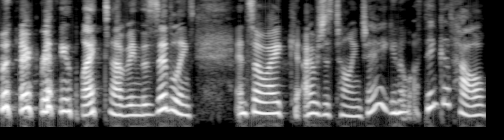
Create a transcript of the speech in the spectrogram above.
but I really liked having the siblings. And so I, I was just telling Jay, you know, think of how,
